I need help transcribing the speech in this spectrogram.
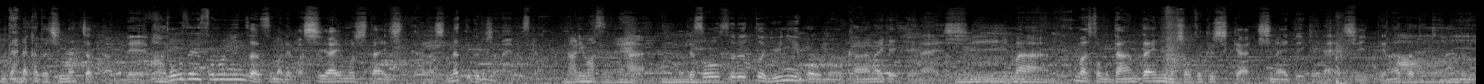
みたいな形になっちゃったので、まあはい当然その人数集まれば試合もしたいしって話になってくるじゃないですか。なりますね、はい、でそうするとユニフォームを買わなきゃいけないし、まあまあ、その団体にも所属しかしないといけないしってなった時に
